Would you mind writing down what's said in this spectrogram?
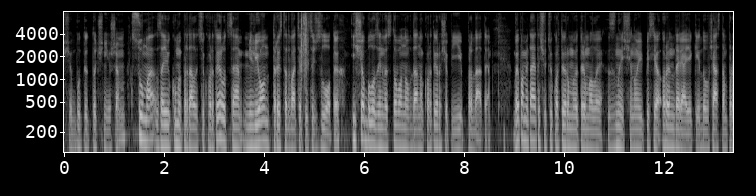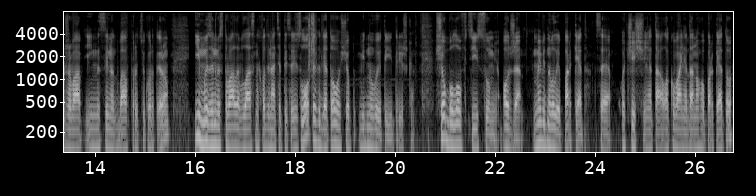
щоб бути точнішим. Сума, за яку ми продали цю квартиру, це мільйон 320 тисяч злотих. І що було заінвестовано в дану квартиру, щоб її продати. Ви пам'ятаєте, що цю квартиру ми отримали знищеною після орендаря, який довгий час там проживав і не сильно дбав про цю квартиру. І ми заінвестували власних 11 тисяч злотих для того, щоб відновити її трішки. Що було в цій сумі? Отже, ми відновили паркет. Це очищення та лакування даного паркету,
